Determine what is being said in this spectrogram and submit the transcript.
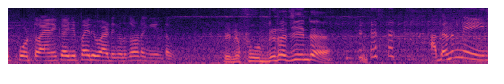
റിപ്പോർട്ട് വായന കഴിഞ്ഞ് പരിപാടികൾ തുടങ്ങിയിട്ടുണ്ടാവും. പിന്നെ ഫുഡ് അതാണ് മെയിൻ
